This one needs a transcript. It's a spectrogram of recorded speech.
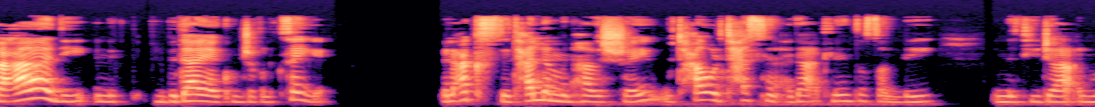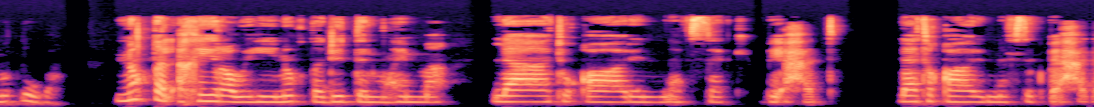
فعادي إنك في البداية يكون شغلك سيء. بالعكس تتعلم من هذا الشيء وتحاول تحسن أدائك لين تصل للنتيجة المطلوبة. النقطة الأخيرة وهي نقطة جدا مهمة لا تقارن نفسك بأحد. لا تقارن نفسك بأحد.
